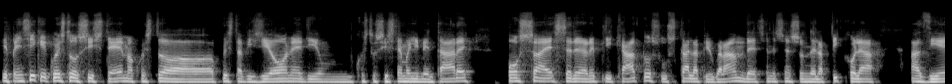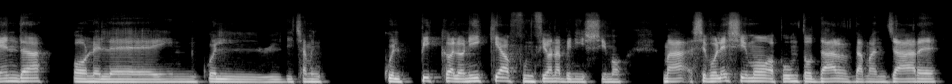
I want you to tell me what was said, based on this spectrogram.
E pensi che questo sistema, questo, questa visione di un, questo sistema alimentare possa essere replicato su scala più grande, cioè nel senso nella piccola azienda o nelle, in, quel, diciamo, in quel piccolo nicchia funziona benissimo. Ma se volessimo appunto dar da mangiare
